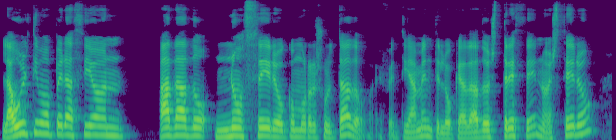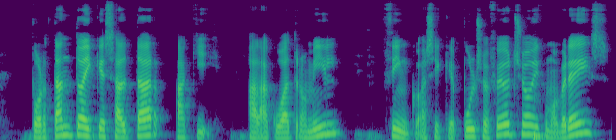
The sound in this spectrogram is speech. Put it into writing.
la última operación ha dado no 0 como resultado. Efectivamente, lo que ha dado es 13, no es 0. Por tanto, hay que saltar aquí, a la 4005. Así que pulso F8 y como veréis,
